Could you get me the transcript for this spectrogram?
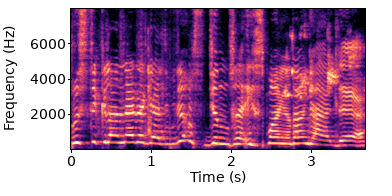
bu stickerler nerede geldi biliyor musun? Canım sen İspanya'dan geldi.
